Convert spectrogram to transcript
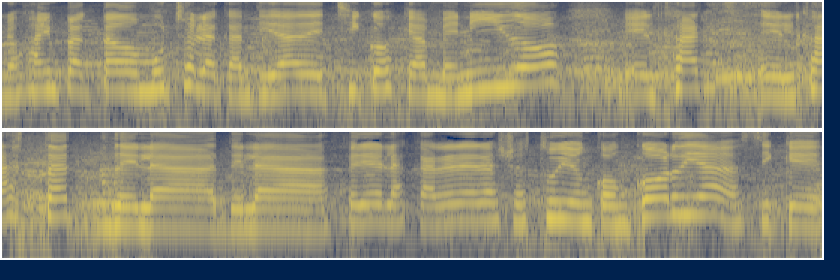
nos ha impactado mucho la cantidad de chicos que han venido. El, hashtag de la, de la Feria de las Carreras era Yo estudio en Concordia, así que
